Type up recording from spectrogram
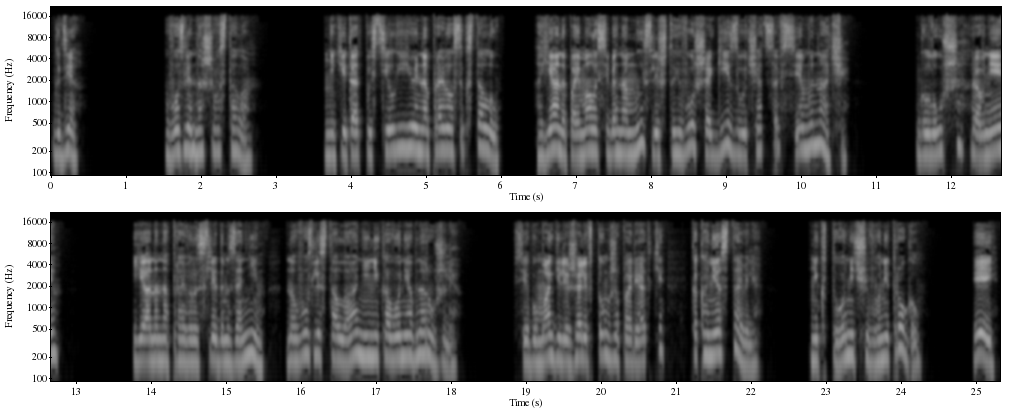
«Где?» «Возле нашего стола», Никита отпустил ее и направился к столу, а Яна поймала себя на мысли, что его шаги звучат совсем иначе. Глуше, ровнее. Яна направилась следом за ним, но возле стола они никого не обнаружили. Все бумаги лежали в том же порядке, как они оставили. Никто ничего не трогал. «Эй,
